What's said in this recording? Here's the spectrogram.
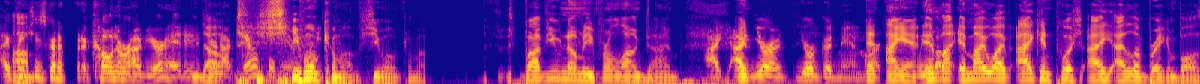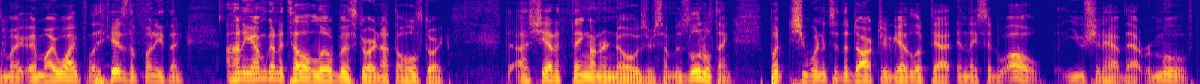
I think Um, she's going to put a cone around your head and if you're not careful. she won't come up. She won't come up. Bob, you've known me for a long time. I, I, And- you're a you're a good man, Mark. I am, We and my and my wife. I can push. I I love breaking balls. And my and my wife. Like, here's the funny thing, honey. I'm going to tell a little bit of story, not the whole story. Uh, she had a thing on her nose or something. It was a little thing, but she went into the doctor to get it looked at, and they said, "Oh, you should have that removed."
